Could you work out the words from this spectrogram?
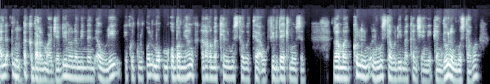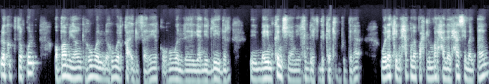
أنا من أكبر المعجبين وأنا من الأولين اللي كنت نقول اوباميانج رغم كان المستوى تاعو في بداية الموسم رغم كل المستوى اللي ما كانش يعني كان دون المستوى ولكن كنت نقول اوباميانج هو هو القائد الفريق وهو يعني ال leader. ما يمكنش يعني يخليه في دكة البدلاء ولكن حقنا في واحد المرحلة الحاسمة الآن.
